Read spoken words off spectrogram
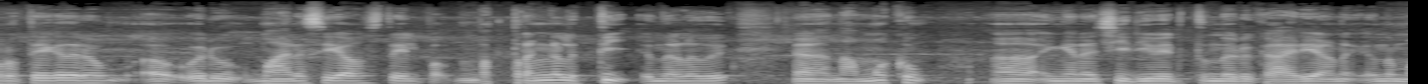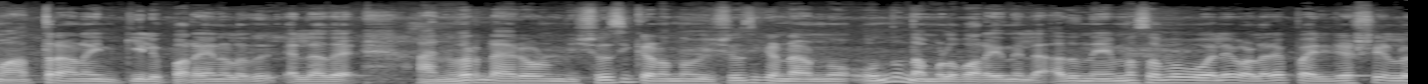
പ്രത്യേകതരം ഒരു മാനസികാവസ്ഥയിൽ പത്രങ്ങളെത്തി എന്നുള്ളത് നമുക്കും ഇങ്ങനെ ചിരി വരുത്തുന്ന ഒരു കാര്യമാണ് എന്ന് മാത്രമാണ് എനിക്കിതിൽ പറയാനുള്ളത്. അല്ലാതെ അൻവറിന്റെ ആരോപണം വിശ്വസിക്കണമെന്നോ വിശ്വസിക്കേണ്ടെന്നോ ഒന്നും നമ്മൾ പറയുന്നില്ല. അത് നിയമസഭ പോലെ വളരെ പരിരക്ഷയുള്ള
